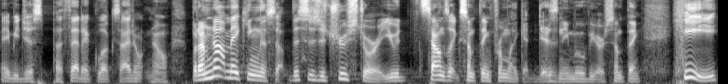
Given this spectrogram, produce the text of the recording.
maybe just pathetic looks. I don't know. But I'm not making this up. This is a true story. You would, sounds like something from like a Disney movie or something. He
